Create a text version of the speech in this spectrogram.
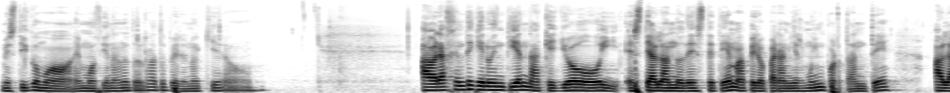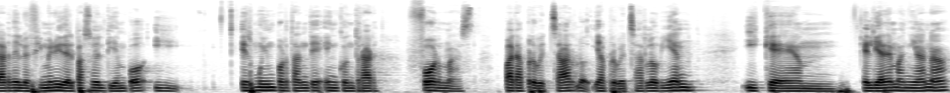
me estoy como emocionando todo el rato, pero no quiero... Habrá gente que no entienda que yo hoy esté hablando de este tema, pero para mí es muy importante hablar de lo efímero y del paso del tiempo y es muy importante encontrar formas para aprovecharlo y aprovecharlo bien y que mm, el día de mañana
